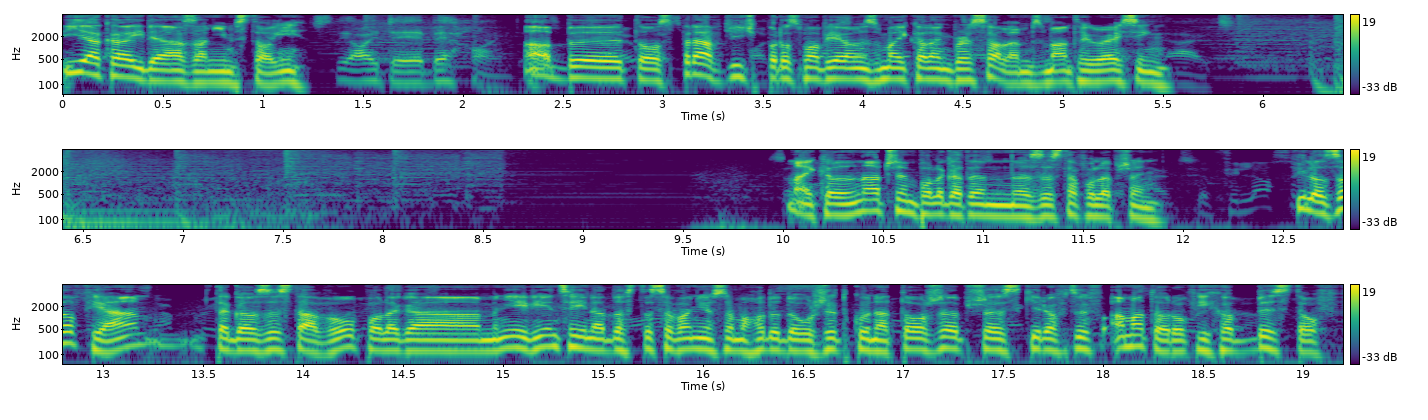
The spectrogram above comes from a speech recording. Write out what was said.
i jaka idea za nim stoi. Aby to sprawdzić, porozmawiałem z Michaelem Gressolem z Manty Racing. Michael, na czym polega ten zestaw ulepszeń? Filozofia tego zestawu polega mniej więcej na dostosowaniu samochodu do użytku na torze przez kierowców amatorów i hobbystów.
